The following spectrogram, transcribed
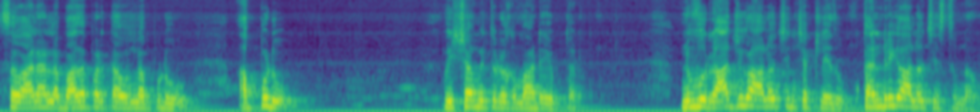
సో అలా అలా బాధపడతా ఉన్నప్పుడు అప్పుడు విశ్వామిత్రుడు ఒక మాట చెప్తాడు. నువ్వు రాజుగా ఆలోచించట్లేదు తండ్రిగా ఆలోచిస్తున్నావు.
